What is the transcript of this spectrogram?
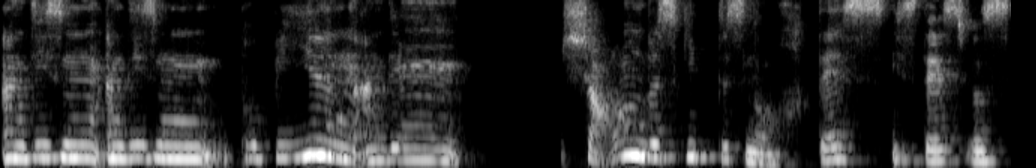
an diesem, an diesem Probieren, an dem Schauen, was gibt es noch, das ist das, was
